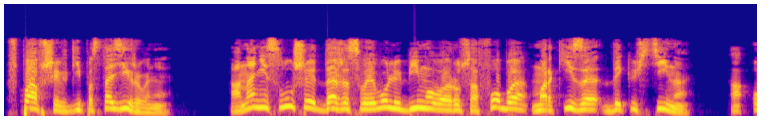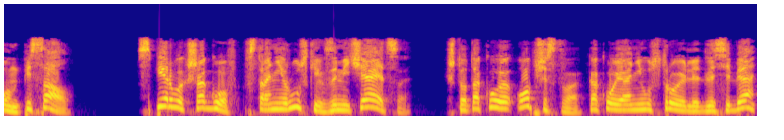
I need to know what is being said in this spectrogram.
впавшей в гипостазирование. Она не слушает даже своего любимого русофоба маркиза де Кюстина, а он писал. С первых шагов в стране русских замечается, что такое общество, какое они устроили для себя,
